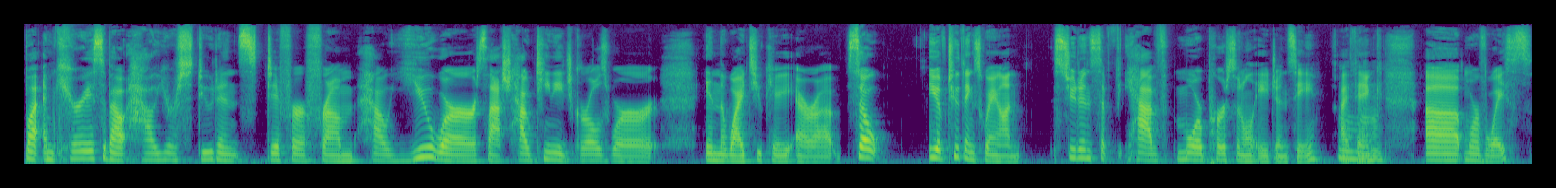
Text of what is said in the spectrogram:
but I'm curious about how your students differ from how you were slash how teenage girls were in the Y2K era. So you have two things going on. Students have more personal agency, I think, uh, more voice,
